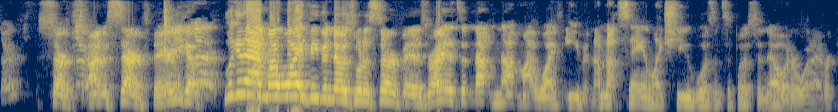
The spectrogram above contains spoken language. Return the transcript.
Serfs? Serfs. Serf. I'm a surf. There you go. Serf. Look at that. My wife even knows what a surf is, right? It's a, not not my wife even. I'm not saying like she wasn't supposed to know it or whatever.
